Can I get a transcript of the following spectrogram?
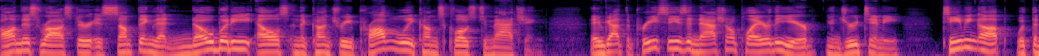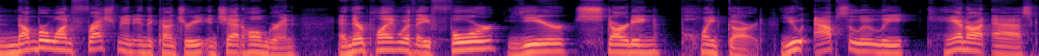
on this roster is something that nobody else in the country probably comes close to matching. They've got the preseason National Player of the Year in Drew Timme, teaming up with the number one freshman in the country in Chet Holmgren, and they're playing with a four year starting point guard. You absolutely cannot ask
